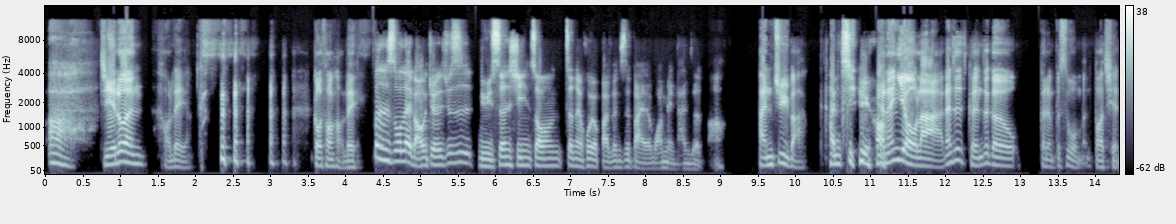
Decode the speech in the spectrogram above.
啊。结论好累啊，沟通好累。不能说累吧？我觉得就是女生心中真的会有百分之百的完美男人吗？韩剧吧。很气，可能有啦，但是可能这个可能不是我们，抱歉。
